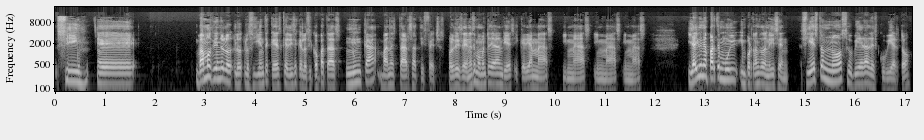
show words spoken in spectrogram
Sí, eh, vamos viendo lo, siguiente que es que dice que los psicópatas nunca van a estar satisfechos. Por eso dice, en ese momento ya eran 10 y querían más y más y más y más. Y hay una parte muy importante donde dicen, si esto no se hubiera descubierto,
